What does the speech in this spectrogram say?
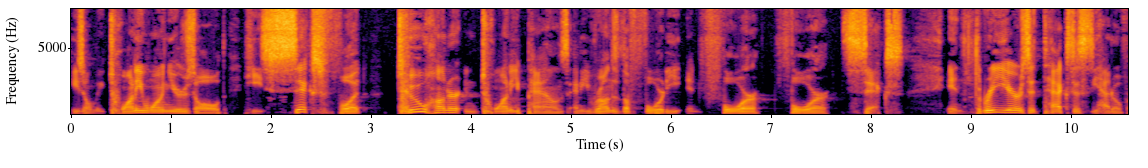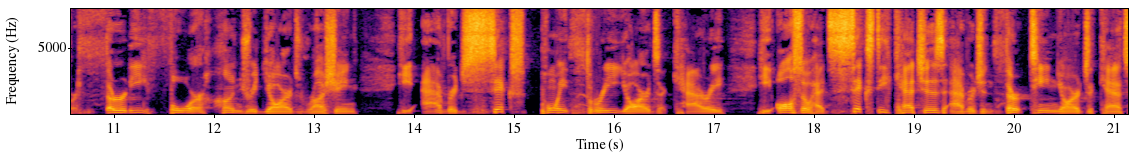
He's only 21 years old. He's six foot 220 pounds, and he runs the 40 in 446. In three years at Texas, he had over 3,400 yards rushing. He averaged 6.3 yards a carry. He also had 60 catches, averaging 13 yards a catch.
